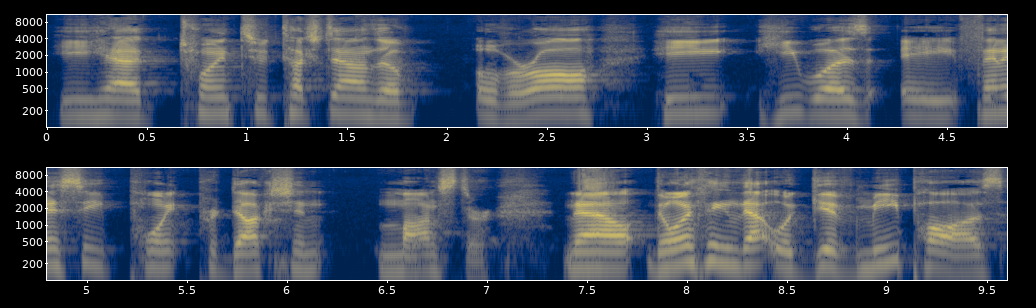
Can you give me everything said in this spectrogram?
He had 22 touchdowns of overall. He he was a fantasy point production monster. Now, the only thing that would give me pause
